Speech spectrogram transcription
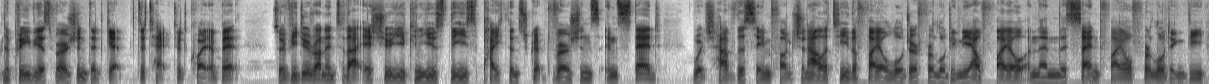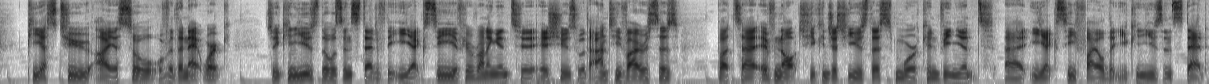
The previous version did get detected quite a bit. So if you do run into that issue, you can use these Python script versions instead, which have the same functionality, the file loader for loading the ELF file, and then the send file for loading the PS2 ISO over the network. So you can use those instead of the exe if you're running into issues with antiviruses. But uh, if not, you can just use this more convenient uh, exe file that you can use instead.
